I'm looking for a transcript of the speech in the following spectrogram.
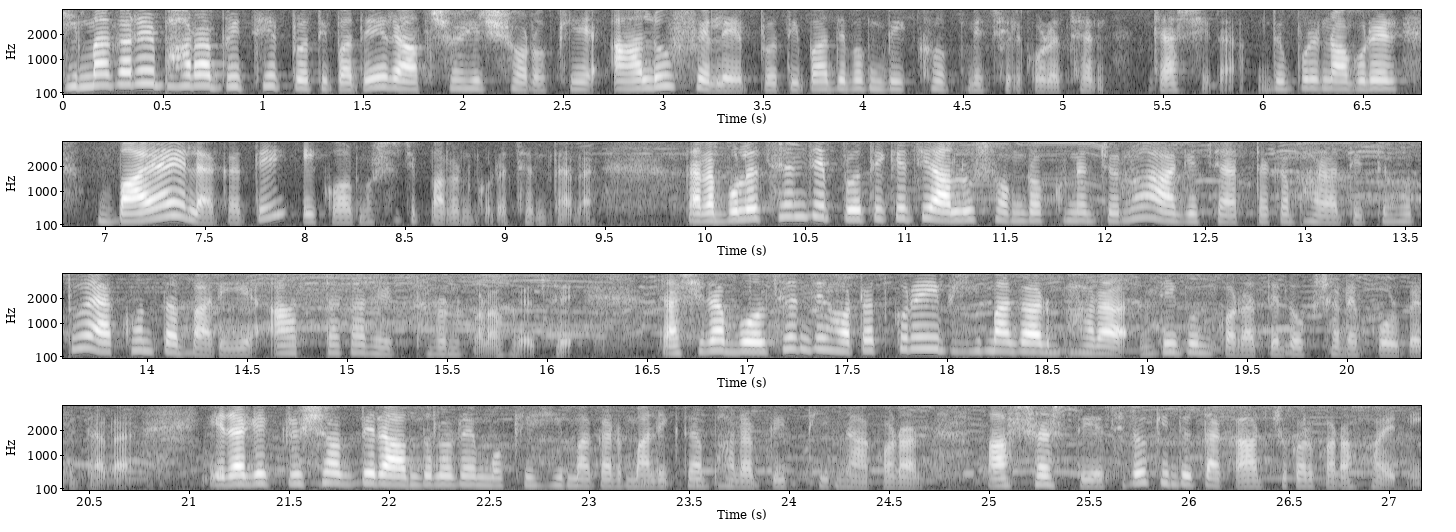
হিমাগারের ভাড়া বৃদ্ধির প্রতিবাদে রাজশাহীর সড়কে আলু ফেলে প্রতিবাদ এবং বিক্ষোভ মিছিল করেছেন চাষিরা। দুপুরে নগরের বায়া এলাকাতে এই কর্মসূচি পালন করেছেন তারা। তারা বলেছেন যে প্রতি কেজি আলু সংরক্ষণের জন্য আগে চার টাকা ভাড়া দিতে হতো, এখন তা বাড়িয়ে আট টাকা নির্ধারণ করা হয়েছে। চাষিরা বলছেন যে হঠাৎ করে এই হিমাগার ভাড়া দ্বিগুণ করাতে লোকসানে পড়বেন তারা। এর আগে কৃষকদের আন্দোলনের মুখে হিমাগার মালিকরা ভাড়া বৃদ্ধি না করার আশ্বাস দিয়েছিল, কিন্তু তা কার্যকর করা হয়নি।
